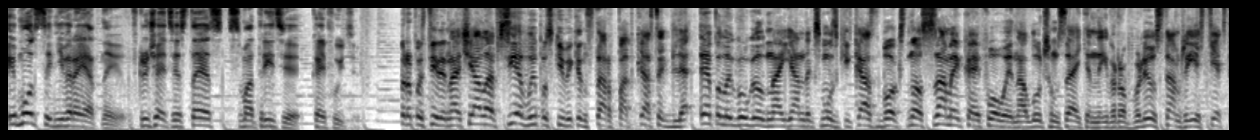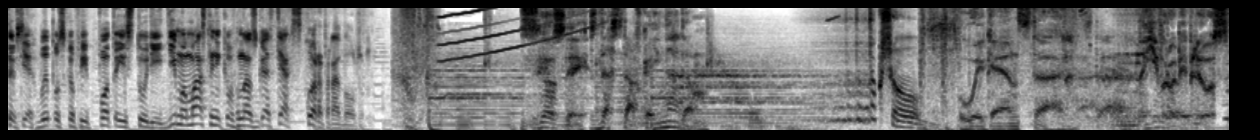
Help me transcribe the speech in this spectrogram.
Эмоции невероятные. Включайте СТС, смотрите, кайфуйте. Пропустили начало. Все выпуски Weekend Star в подкастах для Apple и Google на Яндекс Музыке Castbox, но самые кайфовые на лучшем сайте на Европа Плюс. Там же есть тексты всех выпусков и фото из студии. Дима Масленников у нас в гостях. Скоро продолжим. Звезды с доставкой на дом. Ток-шоу. Weekend Star на Европе плюс.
